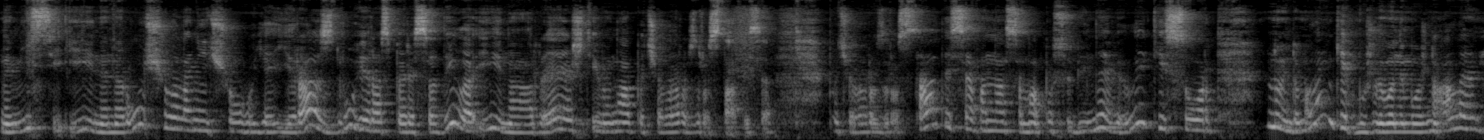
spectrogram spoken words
на місці і не нарощувала нічого. Я її раз, другий раз пересадила, і нарешті вона почала розростатися. Почала розростатися, вона сама по собі невеликий сорт. Ну і до маленьких, можливо, не можна, але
